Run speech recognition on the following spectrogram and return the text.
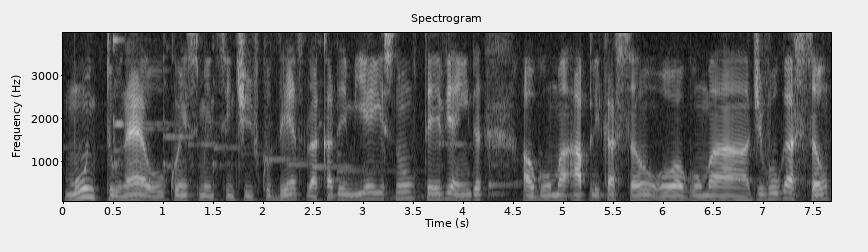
muito, né, o conhecimento científico dentro da academia e isso não teve ainda alguma aplicação ou alguma divulgação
